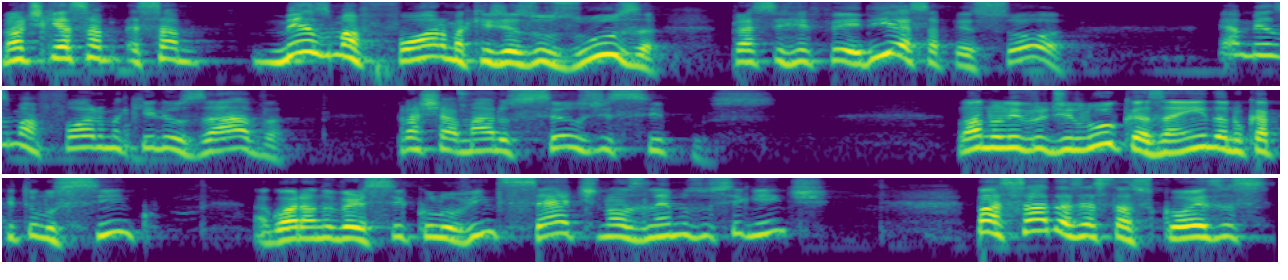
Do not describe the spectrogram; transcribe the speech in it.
Note que essa, essa mesma forma que Jesus usa para se referir a essa pessoa é a mesma forma que ele usava para chamar os seus discípulos. Lá no livro de Lucas, ainda no capítulo 5, agora no versículo 27, nós lemos o seguinte: Passadas estas coisas,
